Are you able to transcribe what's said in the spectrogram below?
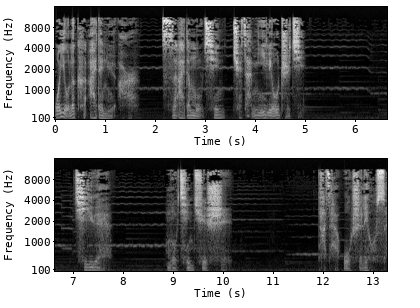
我有了可爱的女儿，慈爱的母亲却在弥留之际。七月，母亲去世，她才五十六岁。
